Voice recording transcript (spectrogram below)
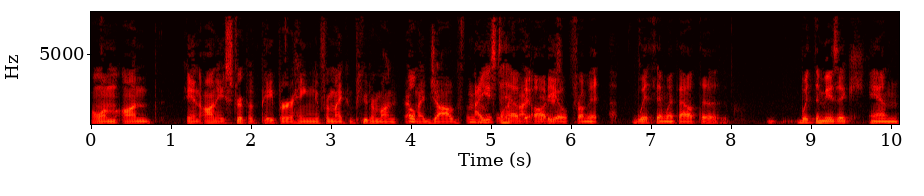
poem on and on a strip of paper hanging from my computer monitor at Oh. my job. For I used to have the five audio years. from it with and without the with the music and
